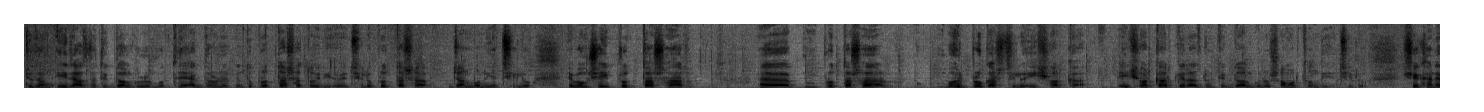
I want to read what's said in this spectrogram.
সুতরাং এই রাজনৈতিক দলগুলোর মধ্যে এক ধরনের কিন্তু প্রত্যাশা তৈরি হয়েছিল, প্রত্যাশা জন্ম নিয়েছিল এবং সেই প্রত্যাশার প্রত্যাশার বহিঃপ্রকাশ ছিল এই সরকার। এই সরকারকে রাজনৈতিক দলগুলো সমর্থন দিয়েছিল। সেখানে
